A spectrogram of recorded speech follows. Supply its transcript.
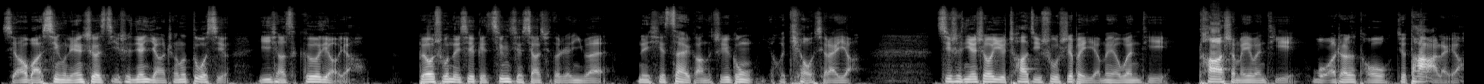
想要把信联社几十年养成的惰性一下子割掉呀？不要说那些给精简下去的人员，那些在岗的职工也会跳起来呀。”即使年收益差距数十倍也没有问题，他是没问题，我这的头就大了呀。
